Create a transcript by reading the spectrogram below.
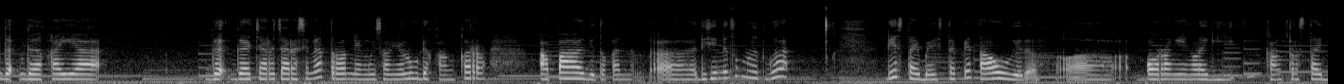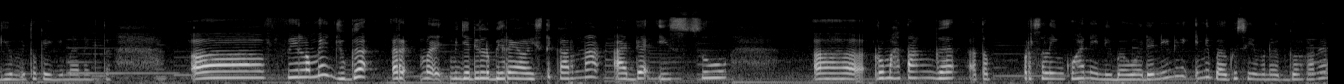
nggak uh, nggak kayak gak, gak cara-cara sinetron yang misalnya lu udah kanker apa gitu kan. Uh, di sini tuh menurut gue dia step by stepnya tahu gitu uh, orang yang lagi kanker stadium itu kayak gimana gitu uh, filmnya juga menjadi lebih realistik karena ada isu uh, rumah tangga atau perselingkuhan yang dibawa. Dan ini ini bagus sih menurut gue karena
